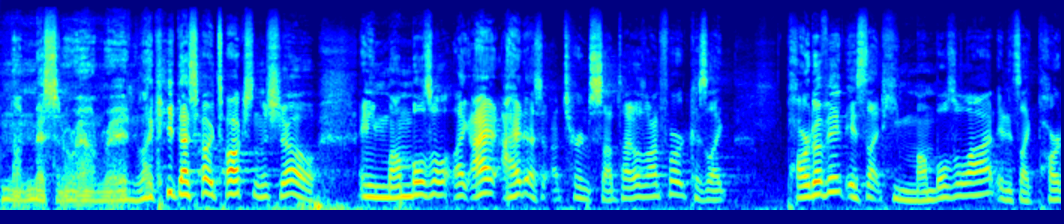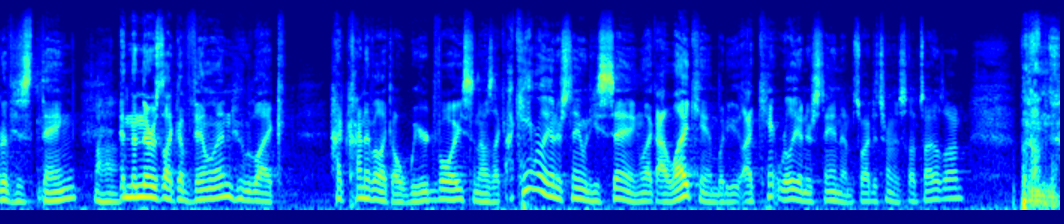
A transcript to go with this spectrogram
I'm not messing around, Red. Like he, that's how he talks in the show, and he mumbles. a- Like I, I had to turn subtitles on for it because like part of it is like he mumbles a lot, and it's like part of his thing. Uh-huh. And then there's like a villain who like had kind of like a weird voice, and I was like, I can't really understand what he's saying. Like I like him, but he, I can't really understand him, so I had to turn the subtitles on. But I'm, the,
